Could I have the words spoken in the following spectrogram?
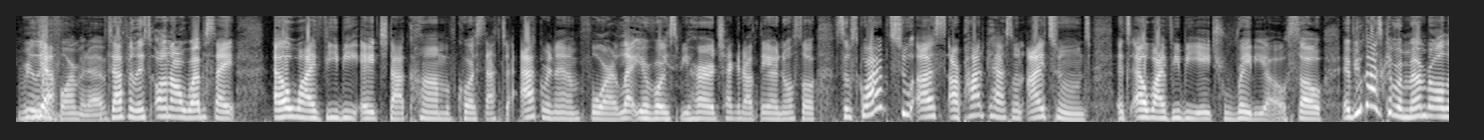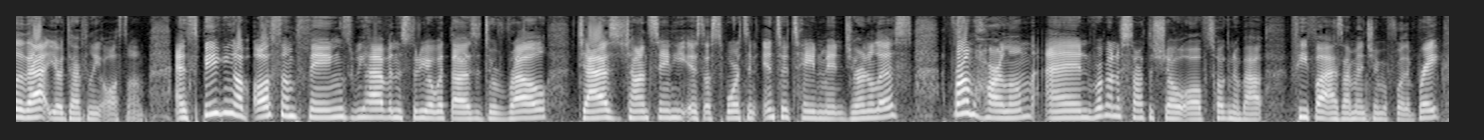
Really Yeah. informative. Definitely. It's on our website, lyvbh.com. Of course, that's an acronym for Let Your Voice Be Heard. Check it out there. And also subscribe to us, our podcast on iTunes. It's LYVBH Radio. So if you guys can remember all of that, you're definitely awesome. And speaking of awesome things, we have in the studio with us Darrell Jazz Johnson. He is a sports and entertainment journalist from Harlem, and we're going to start the show off talking about FIFA, as I mentioned before the break.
